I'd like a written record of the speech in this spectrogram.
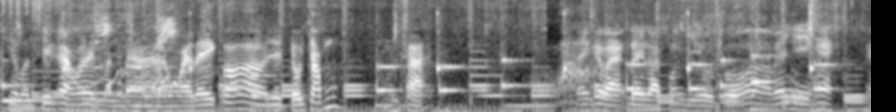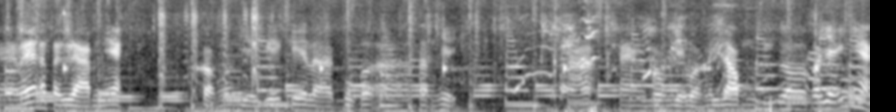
giờ mình sẽ ra ngoài đây mình à, ngoài đây có à, chỗ trống mình thả. Đây các bạn đây là con diều của à, bé nhi ha. À, bé tự làm nha. Còn con diều kia kia là của à, thành nhi. À, con diều bằng ni lông chứ có, có giấy nha.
